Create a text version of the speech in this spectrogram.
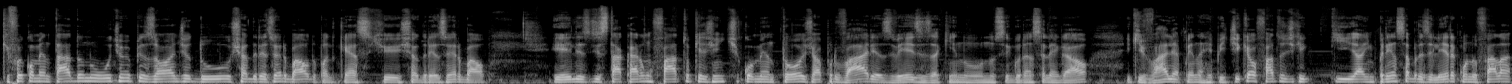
que foi comentado no último episódio do Xadrez Verbal, do podcast Xadrez Verbal eles destacaram um fato que a gente comentou já por várias vezes aqui no, no Segurança Legal e que vale a pena repetir, que é o fato de que, que a imprensa brasileira, quando fala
